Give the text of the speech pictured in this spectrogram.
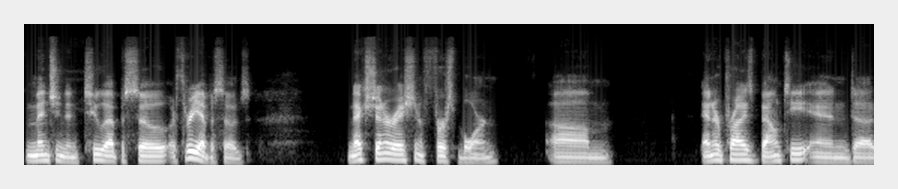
mentioned in two episode or three episodes. Next Generation Firstborn, um, Enterprise Bounty, and uh,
